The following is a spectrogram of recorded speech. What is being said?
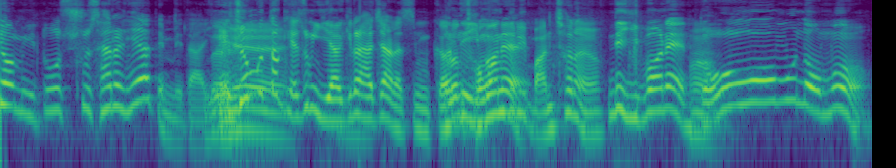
혐의도 수사를 해야 됩니다. 네. 예전부터 계속 이야기를 하지 않았습니까? 그런 근데 정황들이 이번에 많잖아요. 근데 이번에 어. 너무 너무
